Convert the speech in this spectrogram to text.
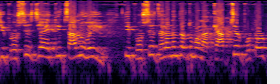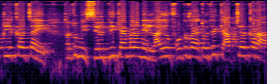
जी प्रोसेस जी आहे ती चालू होईल. ती प्रोसेस झाल्यानंतर तुम्हाला कॅप्चर फोटोवर क्लिक करायचं आहे. तर तुम्ही सेल्फी कॅमेराने लाईव्ह फोटो जो आहे तो इथे कॅप्चर करा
